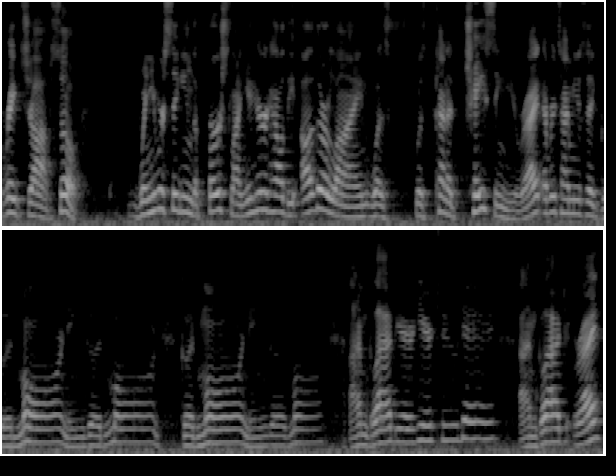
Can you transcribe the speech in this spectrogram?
Great job. So, when you were singing the first line, you heard how the other line was was kind of chasing you, right? Every time you say good morning, good morning, good morning, good morning. I'm glad you're here today. I'm glad, right?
